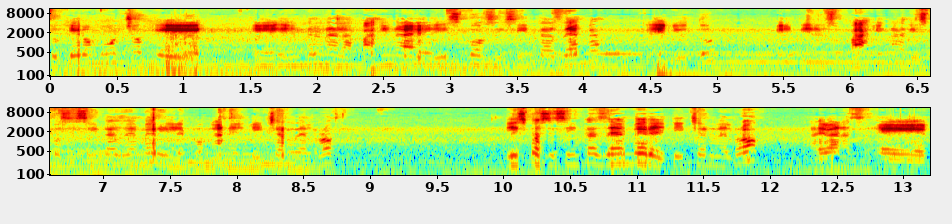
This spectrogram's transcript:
sugiero mucho que entren a la página de Discos y Cintas Denver en YouTube, tienen su página, Discos y Cintas Denver, y le pongan el teacher del rock. Discos y Cintas Denver, el teacher del rock. Ahí van a, eh,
